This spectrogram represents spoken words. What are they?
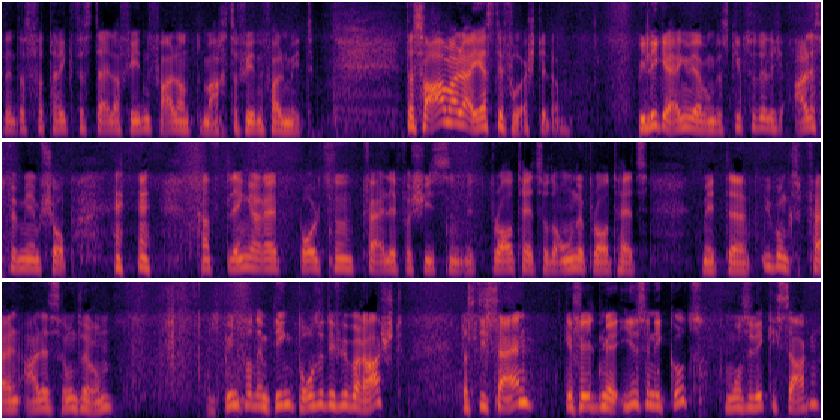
denn das verträgt das Teil auf jeden Fall und macht es auf jeden Fall mit. Das war mal eine erste Vorstellung. Billige Eigenwerbung, das gibt es natürlich alles bei mir im Shop. du kannst längere Bolzen, Pfeile verschießen mit Broadheads oder ohne Broadheads, mit äh, Übungspfeilen, alles rundherum. Ich bin von dem Ding positiv überrascht. Das Design gefällt mir irrsinnig gut, muss ich wirklich sagen.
